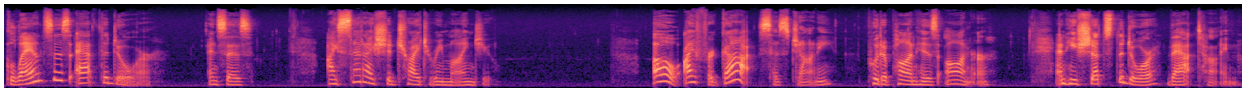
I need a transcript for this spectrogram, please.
glances at the door, and says, I said I should try to remind you. Oh, I forgot, says Johnny, put upon his honor. And he shuts the door that time,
